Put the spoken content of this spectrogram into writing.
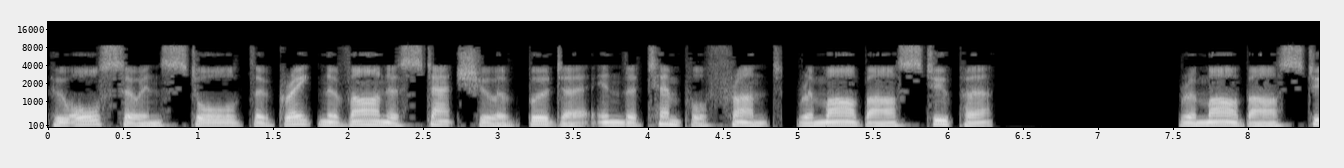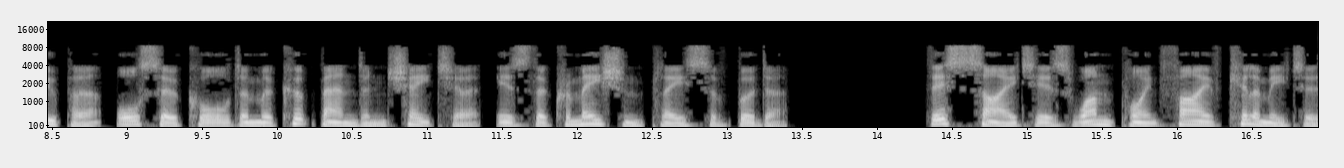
who also installed the great Nirvana statue of Buddha in the temple front, Ramabhar Stupa. Ramabhar Stupa, also called a Mukutbandhan Chaitya, is the cremation place of Buddha. This site is 1.5 km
